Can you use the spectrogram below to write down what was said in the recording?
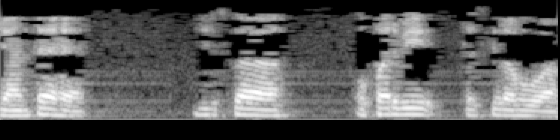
جانتے ہیں، جس کا اوپر بھی تذکرہ ہوا۔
